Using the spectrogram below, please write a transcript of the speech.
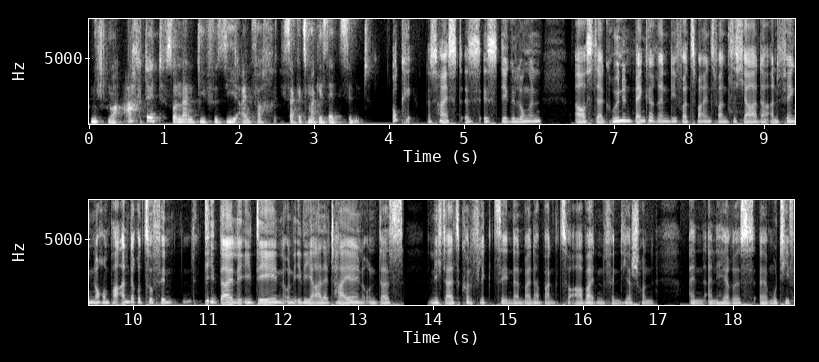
nicht nur achtet, sondern die für sie einfach, ich sage jetzt mal, Gesetz sind. Okay, das heißt, es ist dir gelungen, aus der grünen Bankerin, die vor 22 Jahren da anfing, noch ein paar andere zu finden, die deine Ideen und Ideale teilen und das nicht als Konflikt sehen, dann bei einer Bank zu arbeiten, finde ich ja schon ein, ein hehres äh, Motiv.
